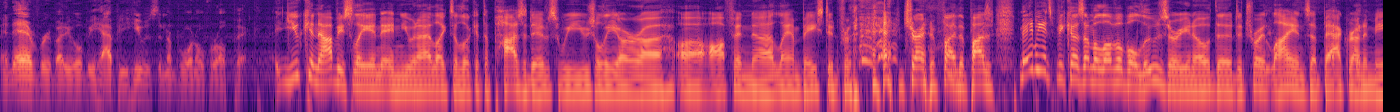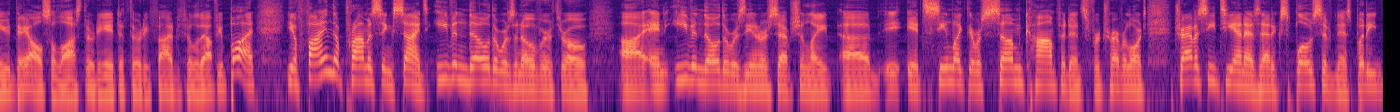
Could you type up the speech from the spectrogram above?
and everybody will be happy. He was the number one overall pick. You can obviously, and, and you and I like to look at the positives. We usually are uh, uh, often uh, lambasted for that, trying to find the positive. Maybe it's because I'm a lovable loser. You know, the Detroit Lions, a background in me, they also lost 38 to 35 to Philadelphia. But you find the promising signs, even though there was an overthrow, uh, and even though there was the interception late, uh, it, it seemed like there was some confidence for Trevor Lawrence. Travis Etienne has that explosiveness, but he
